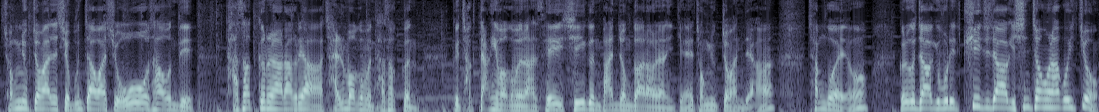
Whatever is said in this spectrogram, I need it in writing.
정육점 아저씨 문자 와시 5545인데 다섯 근을 하라 그래야. 잘 먹으면 다섯 근. 그 적당히 먹으면 한 세 시근 반 정도 하라 그러니까 정육점 한 대야. 참고해요. 그리고 저기 우리 퀴즈 저기 신청을 하고 있죠.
